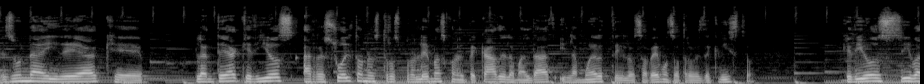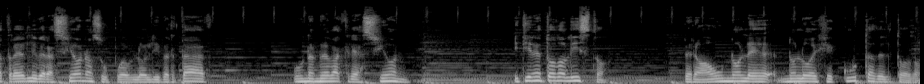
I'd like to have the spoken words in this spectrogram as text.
Es una idea que plantea que Dios ha resuelto nuestros problemas con el pecado y la maldad y la muerte y lo sabemos a través de Cristo que Dios iba a traer liberación a su pueblo, libertad, una nueva creación. Y tiene todo listo, pero aún no, le, no lo ejecuta del todo,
